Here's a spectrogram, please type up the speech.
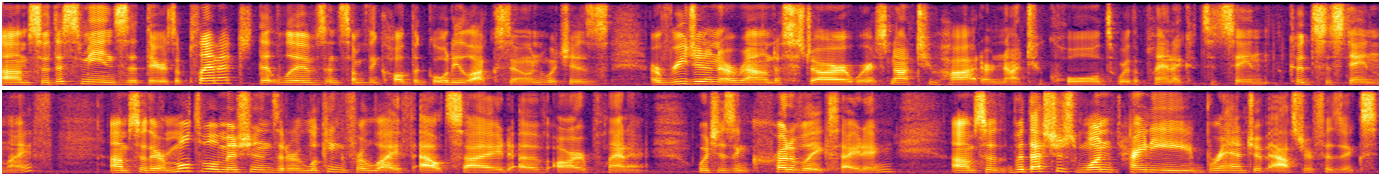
Um, so this means that there's a planet that lives in something called the Goldilocks zone, which is a region around a star where it's not too hot or not too cold, where the planet could sustain, could sustain life. Um, so there are multiple missions that are looking for life outside of our planet, which is incredibly exciting. Um, so, but that's just one tiny branch of astrophysics.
